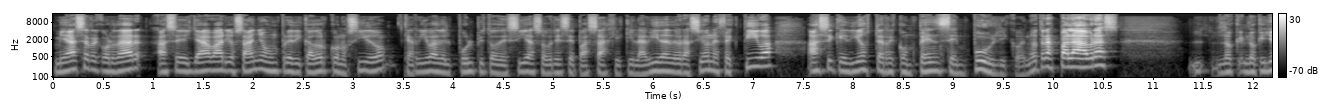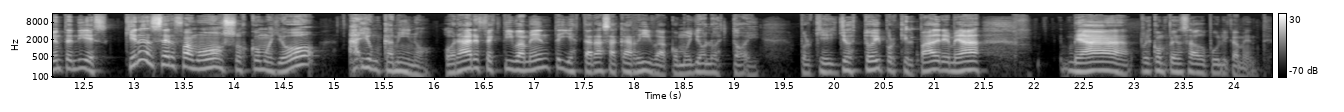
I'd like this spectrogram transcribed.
me hace recordar hace ya varios años un predicador conocido que arriba del púlpito decía sobre ese pasaje que la vida de oración efectiva hace que Dios te recompense en público. En otras palabras, lo que, lo que yo entendí es, ¿quieren ser famosos como yo? Hay un camino, orar efectivamente y estarás acá arriba como yo lo estoy, porque yo estoy porque el Padre me ha, me ha recompensado públicamente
